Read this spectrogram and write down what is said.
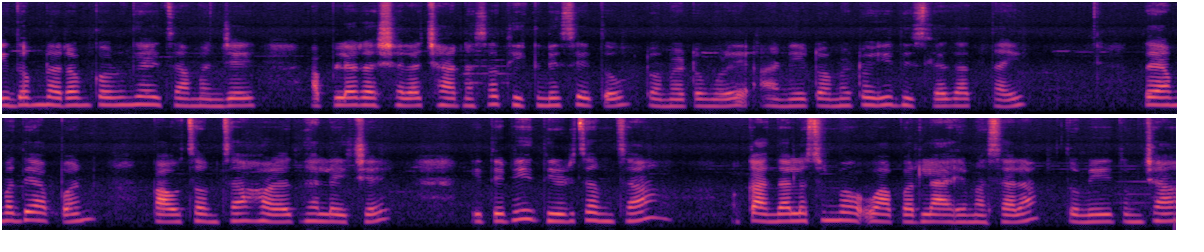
एकदम नरम करून घ्यायचा. म्हणजे आपल्या रश्श्याला छान असा थिकनेस येतो टोमॅटोमुळे आणि टोमॅटोही दिसल्या जात नाही. तर यामध्ये आपण पाव चमचा हळद घालायचे. इथे मी दीड चमचा कांदा लसूण वापरला आहे मसाला. तुम्ही तुमच्या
